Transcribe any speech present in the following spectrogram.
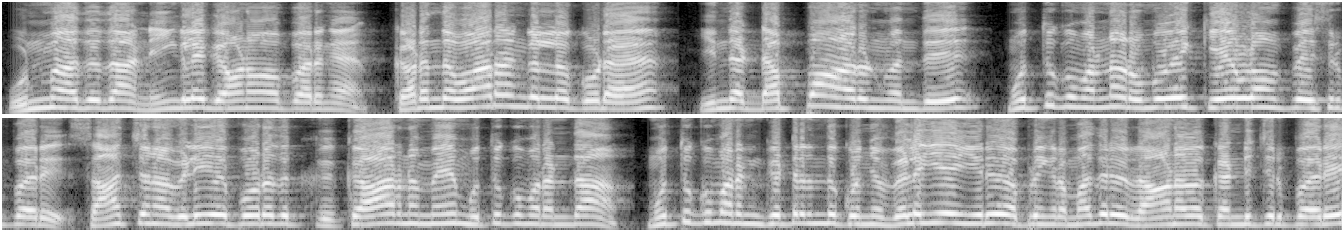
உண்மை அதுதான். நீங்களே கவனமா பாருங்க. கடந்த வாரங்கள்ல கூட இந்த டப்பா அருண் வந்து முத்துக்குமரனா ரொம்பவே கேவலமா பேசிருப்பாரு. சாச்சனா வெளியே போறதுக்கு காரணமே முத்துக்குமரன் தான். முத்துக்குமரன் கிட்ட இருந்து கொஞ்சம் விலையே இரு அப்படிங்கிற மாதிரி ராணவ கண்டிச்சிருப்பாரு.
